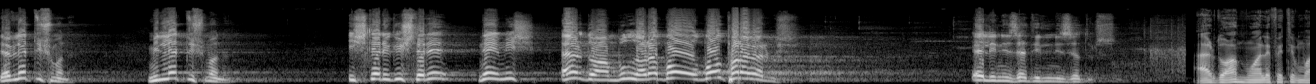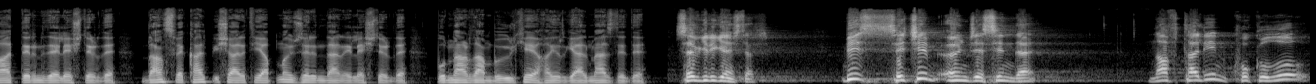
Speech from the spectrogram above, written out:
devlet düşmanı. Millet düşmanı. İşleri güçleri neymiş? Erdoğan bunlara bol bol para vermiş. Elinize dilinize dursun. Erdoğan muhalefetin vaatlerini de eleştirdi. Dans ve kalp işareti yapma üzerinden eleştirdi. Bunlardan bu ülkeye hayır gelmez dedi. Sevgili gençler, biz seçim öncesinde naftalin kokulu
